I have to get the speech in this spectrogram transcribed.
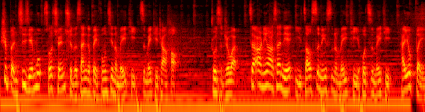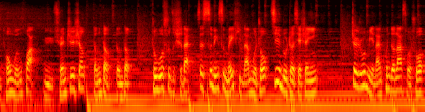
是本期节目所选取的三个被封禁的媒体自媒体账号。除此之外，在二零二三年已遭四零四的媒体或自媒体还有北同文化、女权之声等等等等。中国数字时代在四零四媒体栏目中记录这些声音。正如米兰昆德拉所说：“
